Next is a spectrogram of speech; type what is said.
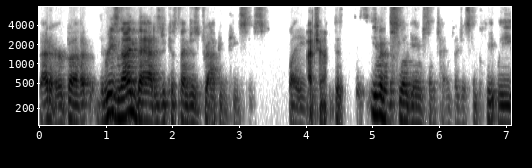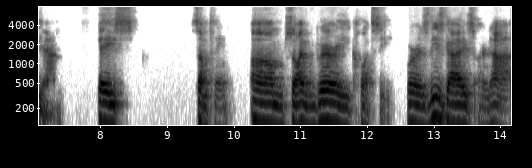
better, but the reason I'm bad is because I'm just dropping pieces. Like gotcha. even in slow games, sometimes I just completely yeah. face something. Um, so I'm very klutzy. Whereas these guys are not,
